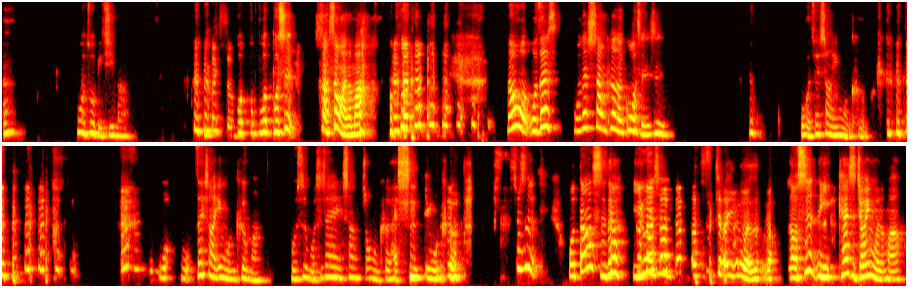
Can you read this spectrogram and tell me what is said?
嗯，我有做笔记吗？为什么？我不不不是上上完了吗？然后我我在我在上课的过程是。我在上英文课吗？我我在上英文课吗？不是，我是在上中文课还是 英文课？就是我当时的疑问是：老师教英文了吗？老师，你开始教英文了吗？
